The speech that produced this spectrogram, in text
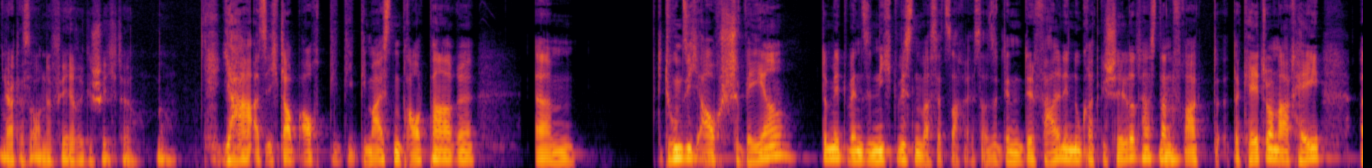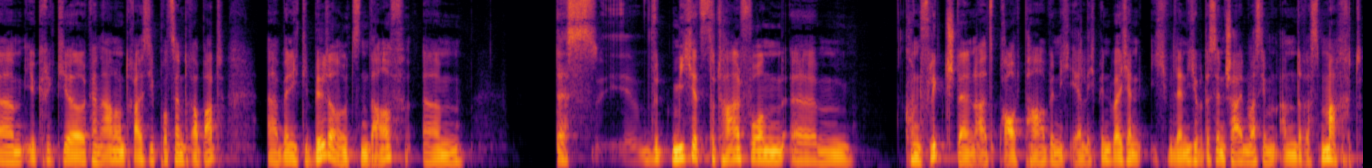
Ja, das ist auch eine faire Geschichte. Ne? Ja, also ich glaube auch, die, die, die meisten Brautpaare, ähm, die tun sich auch schwer, damit, wenn sie nicht wissen, was jetzt Sache ist. Also den, den Fall, den du gerade geschildert hast, dann mhm. fragt der Caterer nach, hey, ähm, ihr kriegt hier, keine Ahnung, 30% Rabatt, äh, wenn ich die Bilder nutzen darf. Ähm, das wird mich jetzt total vor ein, ähm, Konfliktstellen als Brautpaar, wenn ich ehrlich bin, weil ich, ja, ich will ja nicht über das entscheiden, was jemand anderes macht.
